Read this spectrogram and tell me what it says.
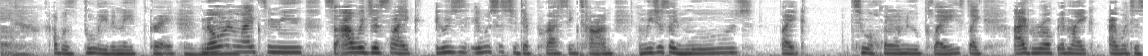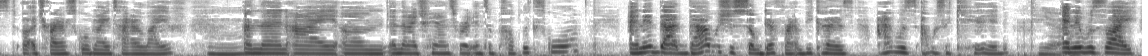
I was bullied in eighth grade. Mm-hmm. No one liked me, so I would just like it was. It was such a depressing time, and we just like moved like to a whole new place. Like I grew up in like I went to a charter school my entire life, mm-hmm. and then I um and then I transferred into public school, and it that that was just so different because I was I was a kid, yeah, and it was like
